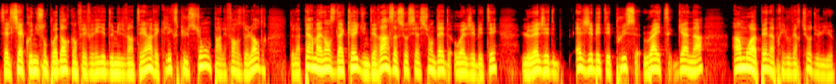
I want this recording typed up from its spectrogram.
Celle-ci a connu son poids d'orgue en février 2021 avec l'expulsion par les forces de l'ordre de la permanence d'accueil d'une des rares associations d'aide aux LGBT, le LGBT Right Ghana, un mois à peine après l'ouverture du lieu.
